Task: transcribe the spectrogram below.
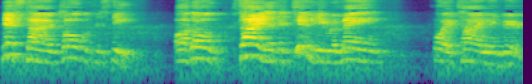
This time told to Steve, although Silas and Timothy remained for a time in Berea.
